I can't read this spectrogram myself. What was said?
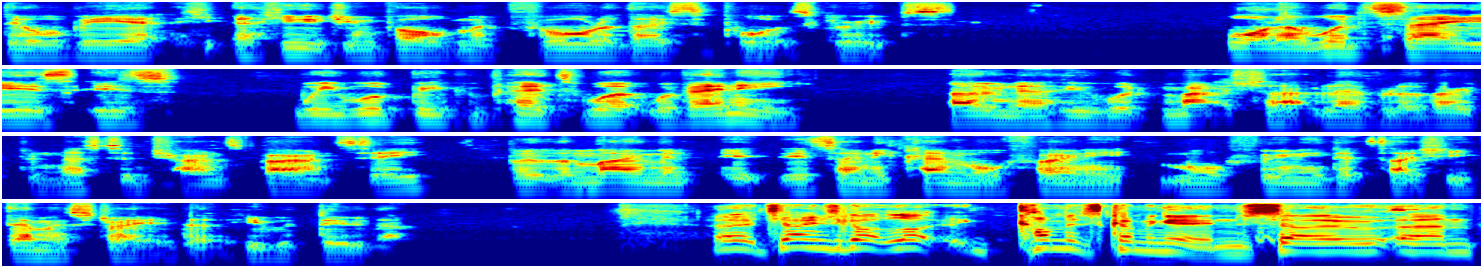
there will be a, a huge involvement for all of those supporters groups. What I would say is is we would be prepared to work with any owner who would match that level of openness and transparency. But at the moment, it, it's only Clem Morfuni, Morfuni that's actually demonstrated that he would do that. Uh, James, got lot, comments coming in. So, um,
